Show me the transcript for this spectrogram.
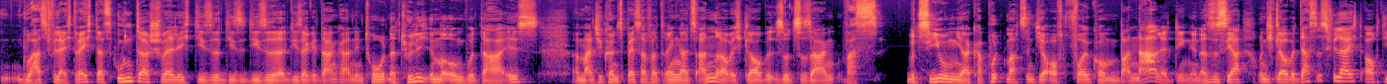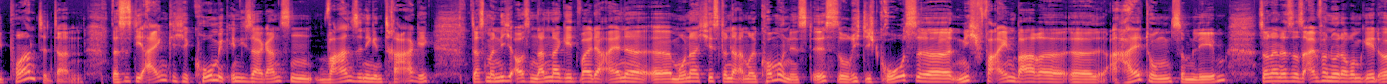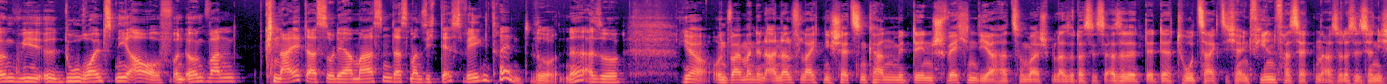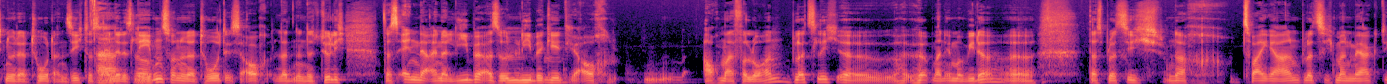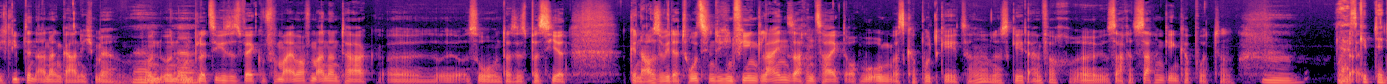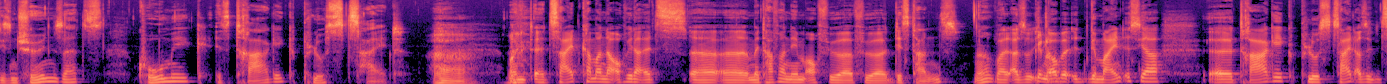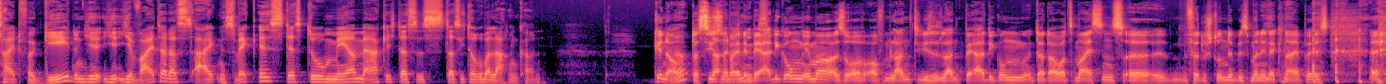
du hast vielleicht recht, dass unterschwellig diese, diese, diese, dieser Gedanke an den Tod natürlich immer irgendwo da ist. Manche können es besser verdrängen als andere, aber ich glaube sozusagen, was Beziehungen ja kaputt macht, sind ja oft vollkommen banale Dinge. Das ist ja, und ich glaube, das ist vielleicht auch die Pointe dann. Das ist die eigentliche Komik in dieser ganzen wahnsinnigen Tragik, dass man nicht auseinandergeht, weil der eine äh, Monarchist und der andere Kommunist ist, so richtig große, nicht vereinbare äh, Haltungen zum Leben, sondern dass es einfach nur darum geht, irgendwie, äh, du räumst nie auf. Und irgendwann knallt das so dermaßen, dass man sich deswegen trennt. So, ne? Also ja, und weil man den anderen vielleicht nicht schätzen kann mit den Schwächen, die er hat zum Beispiel. Also das ist, also der, der Tod zeigt sich ja in vielen Facetten. Also das ist ja nicht nur der Tod an sich, das ah, Ende des so. Lebens, sondern der Tod ist auch natürlich das Ende einer Liebe. Also mhm. Liebe geht ja auch auch mal verloren plötzlich, äh, hört man immer wieder, äh, dass plötzlich nach zwei Jahren plötzlich man merkt, ich liebe den anderen gar nicht mehr. Ja, und, und, ja. und plötzlich ist es weg von einem auf den anderen Tag. Äh, so, und das ist passiert. Genauso wie der Tod sich natürlich in vielen kleinen Sachen zeigt, auch wo irgendwas kaputt geht. Das geht einfach, äh, Sache, Sachen gehen kaputt. Mhm. Ja, es gibt ja diesen schönen Satz, Komik ist Tragik plus Zeit. Ah. Und äh, Zeit kann man da auch wieder als äh, äh, Metapher nehmen, auch für, für Distanz. Ne? Weil, also ich genau. glaube, gemeint ist ja äh, Tragik plus Zeit, also die Zeit vergeht und je, je, je weiter das Ereignis weg ist, desto mehr merke ich, dass, es, dass ich darüber lachen kann. Genau, ja? das siehst da, du bei den Beerdigungen immer, also auf, auf dem Land, diese Landbeerdigungen, da dauert es meistens äh, eine Viertelstunde, bis man in der Kneipe ist, äh,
